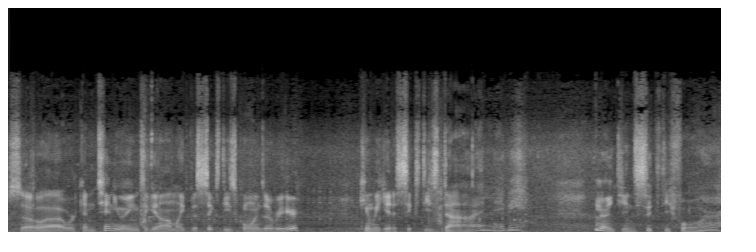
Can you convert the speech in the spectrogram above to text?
So uh, we're continuing to get on like the 60s coins over here. Can we get a 60s dime, maybe? 1964.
